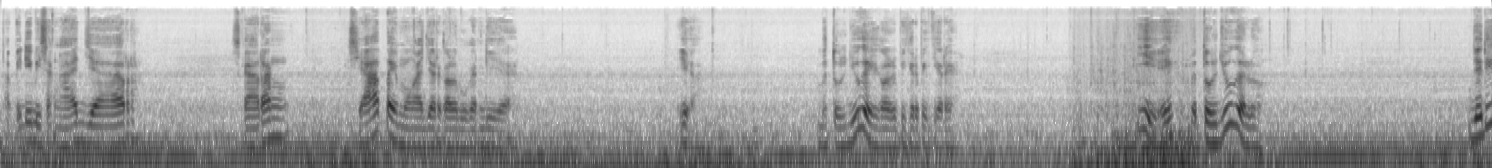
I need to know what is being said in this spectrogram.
tapi dia bisa ngajar. Sekarang siapa yang mau ngajar kalau bukan dia Iya. Betul juga ya kalau dipikir-pikir ya. Iya betul juga loh. Jadi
